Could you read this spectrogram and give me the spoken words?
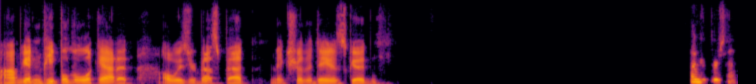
um, getting people to look at it always your best bet. Make sure the data is good. Hundred percent.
